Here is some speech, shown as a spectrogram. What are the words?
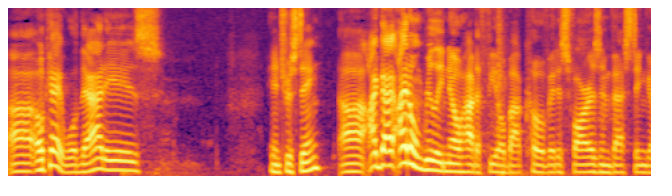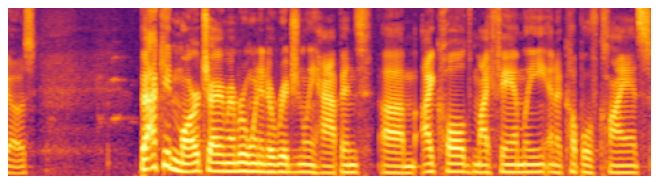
Uh, okay, well that is interesting. Uh, I I don't really know how to feel about COVID as far as investing goes. Back in March, I remember when it originally happened. Um, I called my family and a couple of clients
